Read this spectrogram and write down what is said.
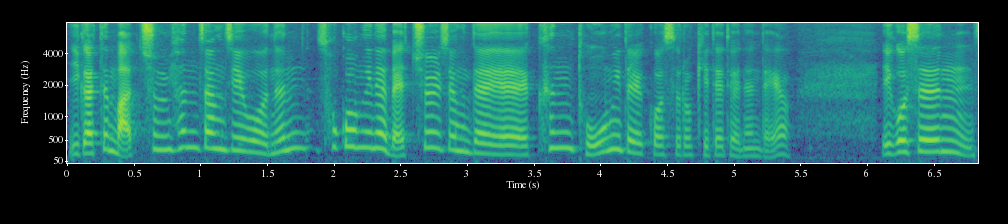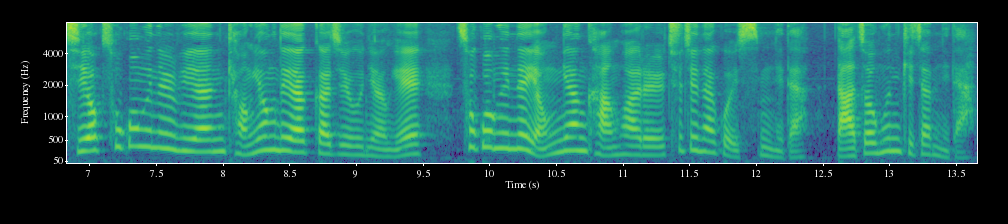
이 같은 맞춤 현장 지원은 소공인의 매출 증대에 큰 도움이 될 것으로 기대되는데요. 이곳은 지역 소공인을 위한 경영대학까지 운영해 소공인의 역량 강화를 추진하고 있습니다. 나정훈 기자입니다.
